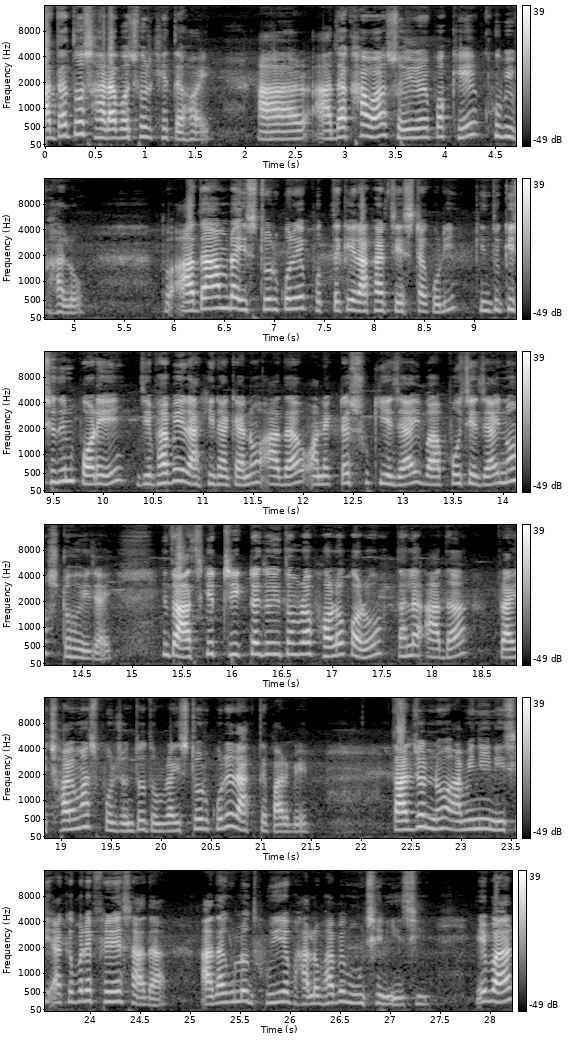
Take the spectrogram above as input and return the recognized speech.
আদা তো সারা বছর খেতে হয়। আর আদা খাওয়া শরীরের পক্ষে খুবই ভালো। তো আদা আমরা স্টোর করে প্রত্যেকে রাখার চেষ্টা করি, কিন্তু কিছুদিন পরে যেভাবেই রাখি না কেন আদা অনেকটা শুকিয়ে যায় বা পচে যায়, নষ্ট হয়ে যায়। কিন্তু আজকের ট্রিকটা যদি তোমরা ফলো করো, তাহলে আদা প্রায় ছয় মাস পর্যন্ত তোমরা স্টোর করে রাখতে পারবে। তার জন্য আমি নিয়ে নিয়েছি একেবারে ফ্রেশ আদা। আদাগুলো ধুয়ে ভালোভাবে মুছে নিয়েছি। এবার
